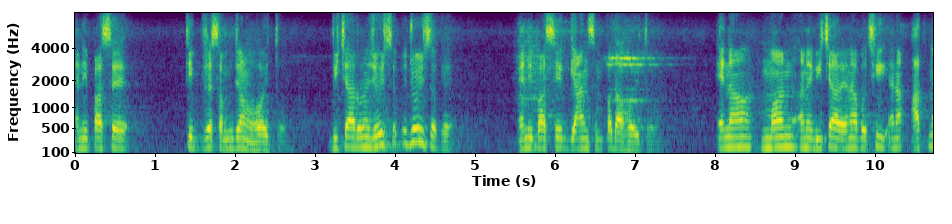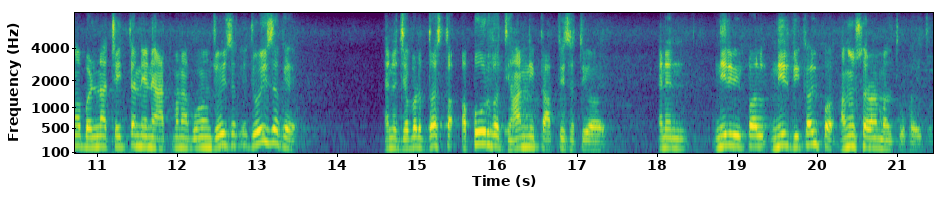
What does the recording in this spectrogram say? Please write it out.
એની પાસે તીવ્ર સમજણ હોય તો. વિચારોને જોઈ શકે? જોઈ શકે. એની પાસે જ્ઞાન સંપદા હોય તો. એના મન અને વિચાર એના પછી એના આત્મબળના ચૈતન્ય અને આત્માના ગુણો જોઈ શકે? જોઈ શકે. એને જબરદસ્ત અપૂર્વ ધ્યાનની પ્રાપ્તિ થતી હોય. એને નિર્વિકલ્પ નિર્વિકલ્પ અનુસરણ મળતું હોય છે.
